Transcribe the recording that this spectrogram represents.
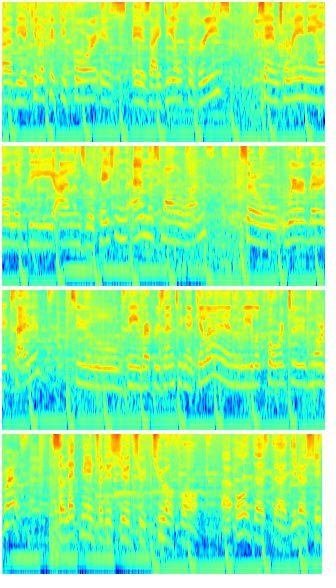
Uh, the Aquila 54 is, is ideal for Greece, Santorini, all of the islands locations, and the smaller ones. So we're very excited to be representing Aquila and we look forward to more growth. So let me introduce you to two of our uh, oldest uh, dealership,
